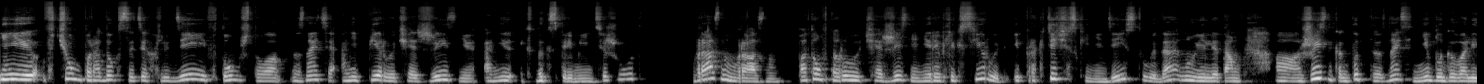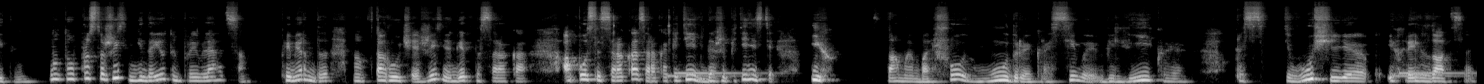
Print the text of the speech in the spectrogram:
И в чем парадокс этих людей? В том, что, знаете, они первую часть жизни, они в эксперименте живут, в разном в разном. Потом вторую часть жизни они рефлексируют и практически не действуют, да, ну или там а, жизнь как будто, знаете, не благоволит им. Ну, то просто жизнь не дает им проявляться примерно до, ну, вторую часть жизни где-то до 40. А после 40, 45 или даже 50 их самое большое, мудрое, красивое, великое, красивущее их реализация.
